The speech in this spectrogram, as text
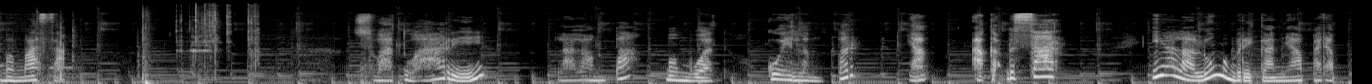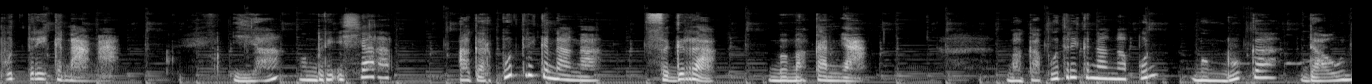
memasak. Suatu hari, Lalampa membuat kue lemper yang agak besar. Ia lalu memberikannya pada Putri Kenanga. Ia memberi isyarat agar Putri Kenanga segera memakannya. Maka Putri Kenanga pun membuka daun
